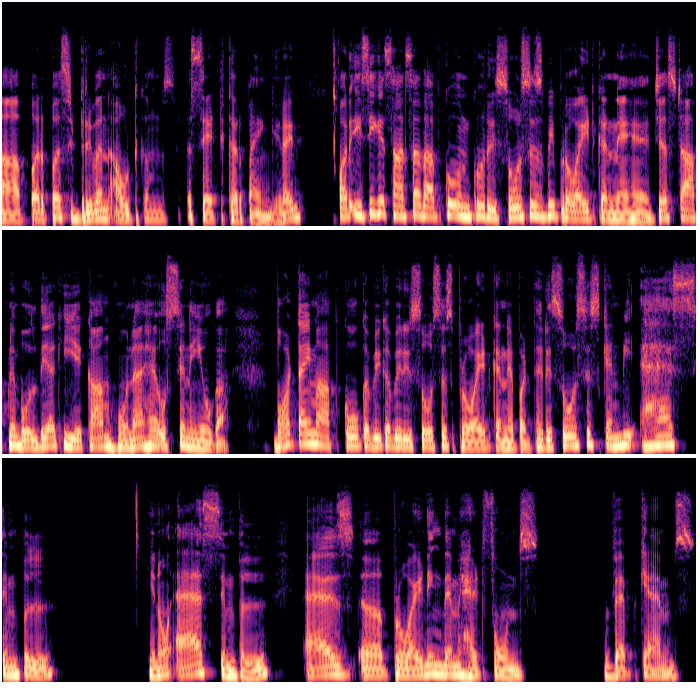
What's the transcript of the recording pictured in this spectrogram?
purpose driven outcomes set कर पाएँगे राइट और इसी के साथ साथ आपको उनको रिसोर्सेज भी प्रोवाइड करने हैं। जस्ट आपने बोल दिया कि ये काम होना है, उससे नहीं होगा। बहुत टाइम आपको कभी कभी रिसोर्सेज प्रोवाइड करने पड़ते हैं। Resources can be as simple you know as simple as providing them headphones webcams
